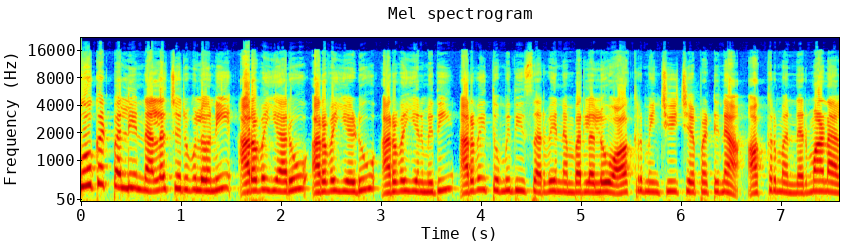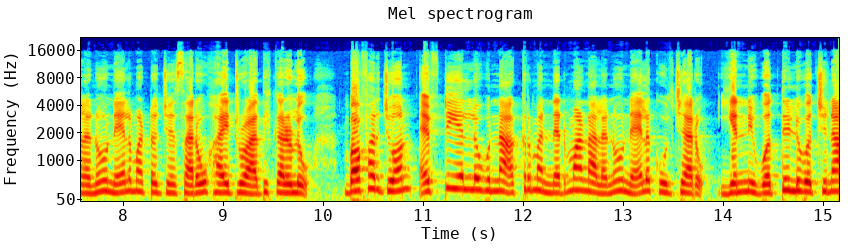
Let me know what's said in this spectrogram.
కూకట్పల్లి నల్ల చెరువులోని అరవై ఆరు అరవై ఏడు అరవై ఎనిమిది అరవై తొమ్మిది సర్వే నెంబర్లలో ఆక్రమించి చేపట్టిన అక్రమ నిర్మాణాలను నేలమట్టం చేశారు హైడ్రో అధికారులు. బఫర్ జోన్ ఎఫ్టీఎల్లో ఉన్న అక్రమ నిర్మాణాలను నేలకూల్చారు. ఎన్ని ఒత్తిళ్ళు వచ్చినా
